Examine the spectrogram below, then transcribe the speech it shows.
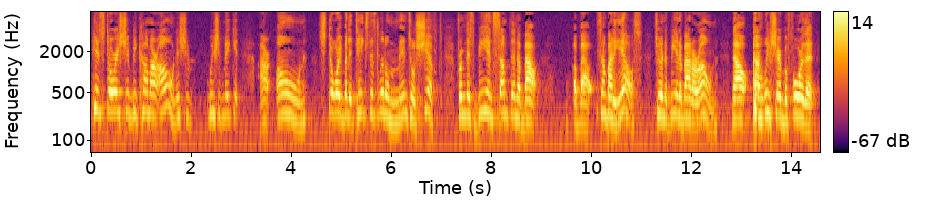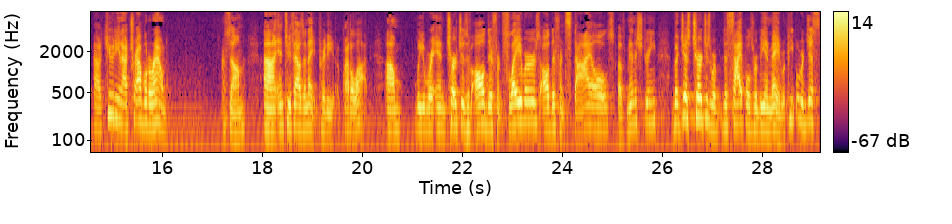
His story should become our own. It should, we should make it our own story, but it takes this little mental shift from this being something about, about somebody else to it being about our own. Now, we've shared before that uh, Cutie and I traveled around some uh, in 2008, pretty quite a lot. Um, we were in churches of all different flavors, all different styles of ministry, but just churches where disciples were being made, where people were just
